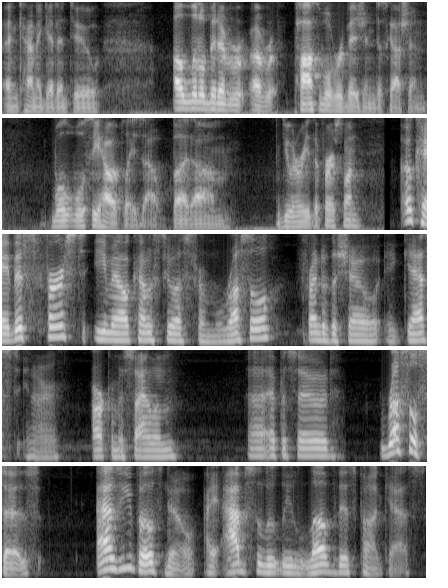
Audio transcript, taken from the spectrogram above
and kind of get into a little bit of a, a possible revision discussion. We'll we'll see how it plays out. But um, do you want to read the first one? Okay, this first email comes to us from Russell, friend of the show, a guest in our Arkham Asylum uh, episode. Russell says, As you both know, I absolutely love this podcast.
